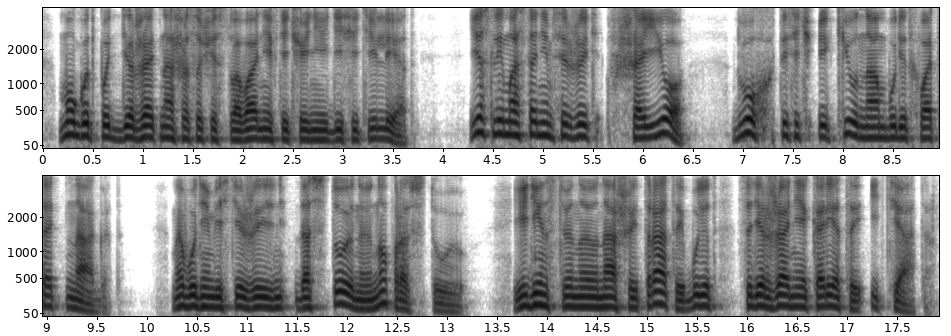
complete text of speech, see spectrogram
— могут поддержать наше существование в течение десяти лет. Если мы останемся жить в Шайо, двух тысяч ЭКЮ нам будет хватать на год. Мы будем вести жизнь достойную, но простую. Единственную нашей тратой будет содержание кареты и театр.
